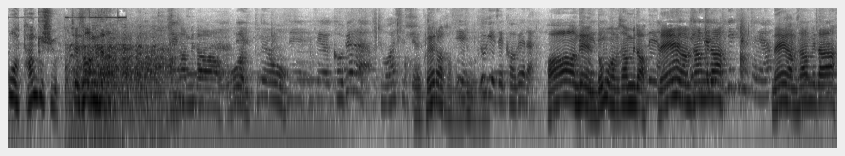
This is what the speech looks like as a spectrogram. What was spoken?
오 당기슈 죄송합니다. 감사합니다. 우와 이쁘네요. 네, 제가 거베라 좋아하시죠? 거베라가 뭔지 예, 모르겠어요. 여기 이제 거베라. 아, 네, 네네네. 너무 감사합니다. 네, 감사합니다. 네, 감사합니다.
